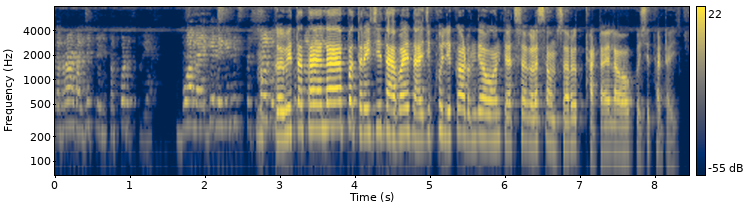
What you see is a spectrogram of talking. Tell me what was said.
तर राडा जिथले तर पडतो या बोलाय गेले की नुसतं मग शालू कविता तुम्हाला- तायला पत्र्याची दहा बाय दहाची खोली काढून द्यावं आणि त्यात सगळा संसार थाटायला हवा कशी थाटायची?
